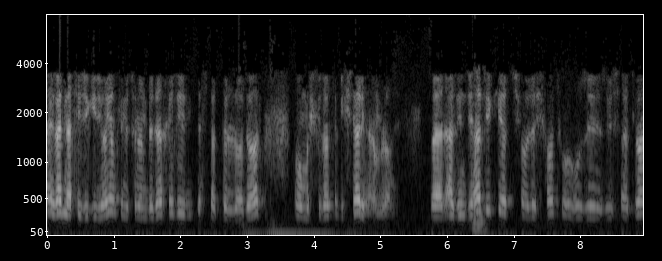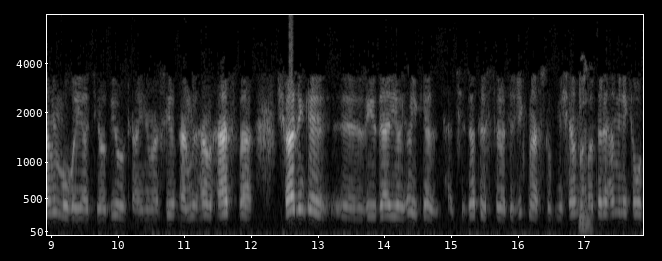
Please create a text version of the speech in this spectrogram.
حقیقت نتیجه گیری هم که می‌تونن بدن خیلی نسبت به رادار با مشکلات بیشتری همراهه و از این جهت یکی از چالش ها تو حوزه ها همین موقعیت یابی و تعیین مسیر هنوز هم هست و شاید اینکه اه، زیردریایی ها یکی از تجهیزات استراتژیک محسوب میشن به بله. خاطر همینه که خب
